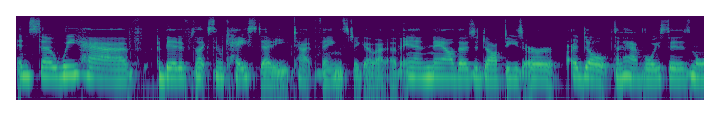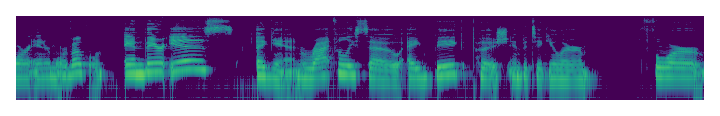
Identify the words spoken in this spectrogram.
And so we have a bit of like some case study type things to go out of. And now those adoptees are adults and have voices more and are more vocal. And there is again rightfully so a big push in particular for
